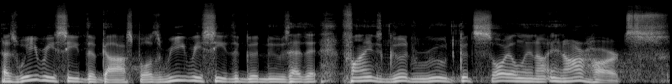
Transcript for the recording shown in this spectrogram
as we receive the gospel, as we receive the good news, as it finds good root, good soil in our, in our hearts,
